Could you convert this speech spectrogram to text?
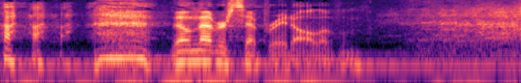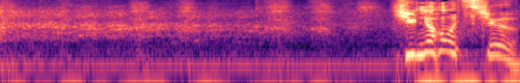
They'll never separate all of them. You know it's true.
